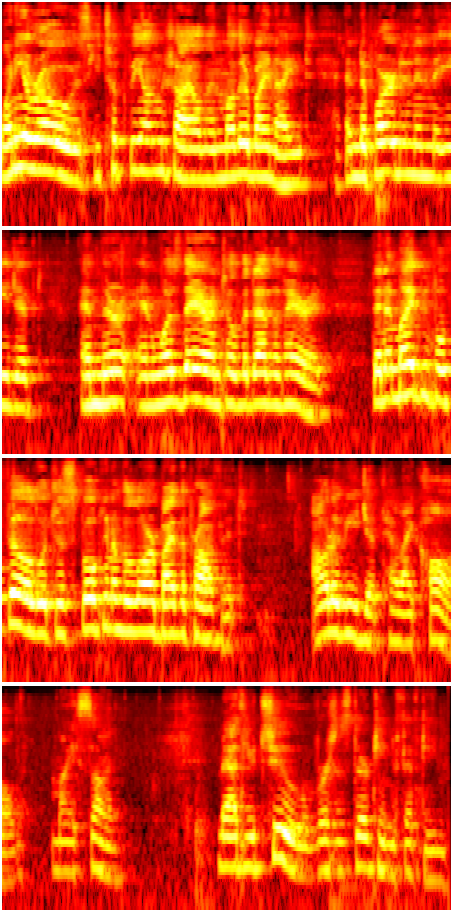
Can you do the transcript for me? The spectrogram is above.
When he arose, he took the young child and mother by night, and departed into Egypt, and there and was there until the death of Herod, that it might be fulfilled which was spoken of the Lord by the prophet. Out of Egypt have I called my son. Matthew 2, verses 13 to 15.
